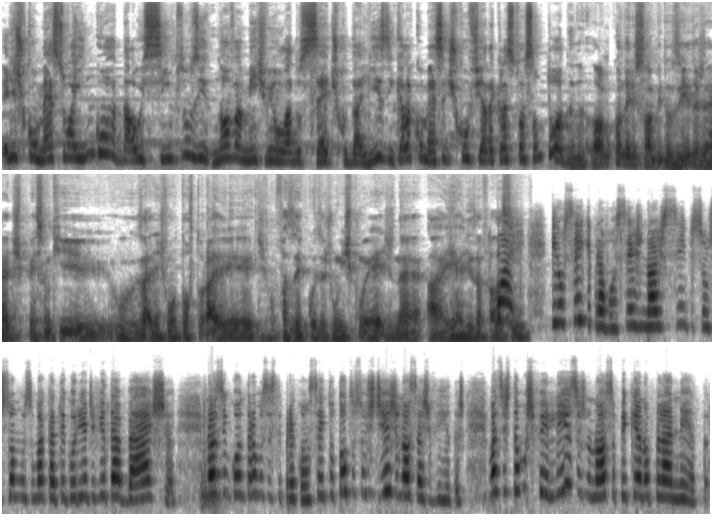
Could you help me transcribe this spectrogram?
eles começam a engordar os Simpsons, e novamente vem o lado cético da Liz, em que ela começa a desconfiar daquela situação toda, né? Logo quando eles são abduzidos, né, eles pensam que os aliens vão torturar eles, vão fazer coisas ruins com eles, né? Aí a Lisa fala assim: Olha, eu sei que pra vocês, nós Simpsons, somos uma categoria de vida baixa. Nós encontramos esse preconceito todos os dias de nossas vidas. Mas estamos felizes no nosso pequeno planeta.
